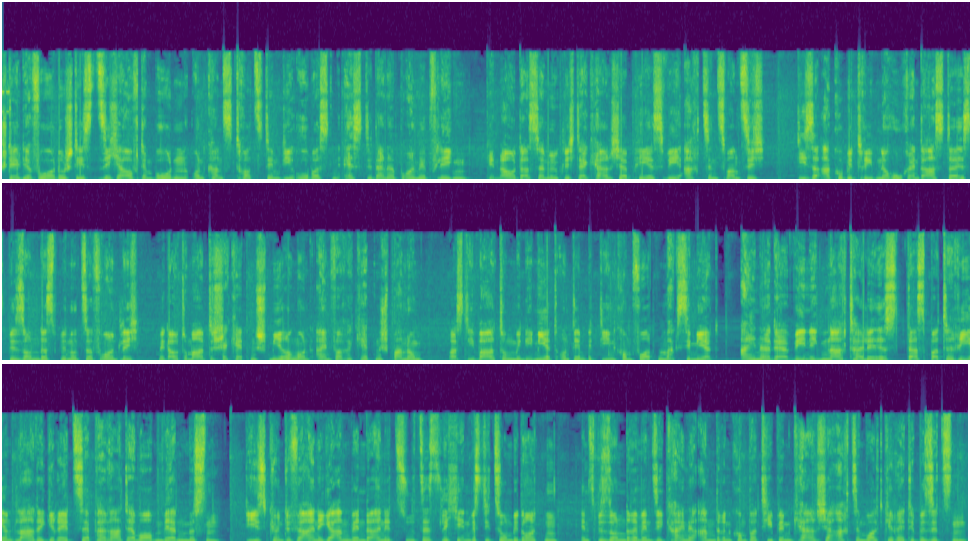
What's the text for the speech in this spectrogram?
Stell dir vor, du stehst sicher auf dem Boden und kannst trotzdem die obersten Äste deiner Bäume pflegen. Genau das ermöglicht der Kärcher PSW 1820. Dieser akkubetriebene Hochentaster ist besonders benutzerfreundlich mit automatischer Kettenschmierung und einfacher Kettenspannung, was die Wartung minimiert und den Bedienkomfort maximiert. Einer der wenigen Nachteile ist, dass Batterie und Ladegerät separat erworben werden müssen. Dies könnte für einige Anwender eine zusätzliche Investition bedeuten, insbesondere wenn sie keine anderen kompatiblen Kärcher 18 Volt Geräte besitzen.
